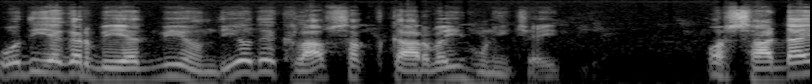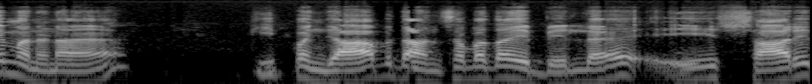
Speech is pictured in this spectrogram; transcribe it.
ਉਹਦੀ ਅਗਰ ਬੇਅਦਬੀ ਹੁੰਦੀ ਹੈ, ਉਹਦੇ ਖਿਲਾਫ ਸਖਤ ਕਾਰਵਾਈ ਹੋਣੀ ਚਾਹੀਦੀ ਹੈ। ਔਰ ਸਾਡਾ ਇਹ ਮੰਨਣਾ ਹੈ ਕਿ ਪੰਜਾਬ ਵਿਧਾਨ ਸਭਾ ਦਾ ਇਹ ਬਿੱਲ ਹੈ, ਇਹ ਸਾਰੇ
